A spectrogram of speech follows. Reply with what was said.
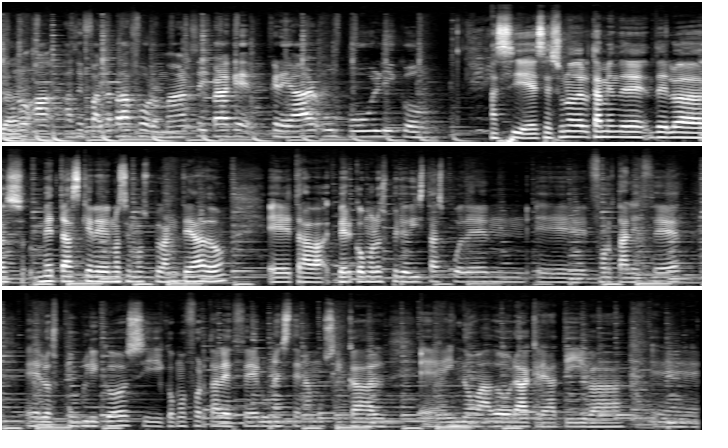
Claro. uno ha- hace falta para formarse y para que crear un público. Así es, es uno de, también de, de las metas que nos hemos planteado, eh, ver cómo los periodistas pueden eh, fortalecer eh, los públicos y cómo fortalecer una escena musical eh, innovadora, creativa, eh,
